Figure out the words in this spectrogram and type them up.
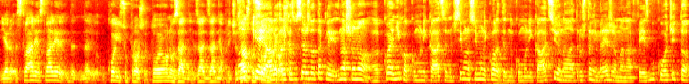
Jer stvar je, stvar je koji su prošli. To je ono zadnji, zad- zadnja priča. Ma Zašto okej, su oni ali, prošli? ali kad smo se još dotakli, znaš ono, koja je njihova komunikacija? Znači sigurno su imali kvalitetnu komunikaciju na društvenim mrežama, na Facebooku očito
